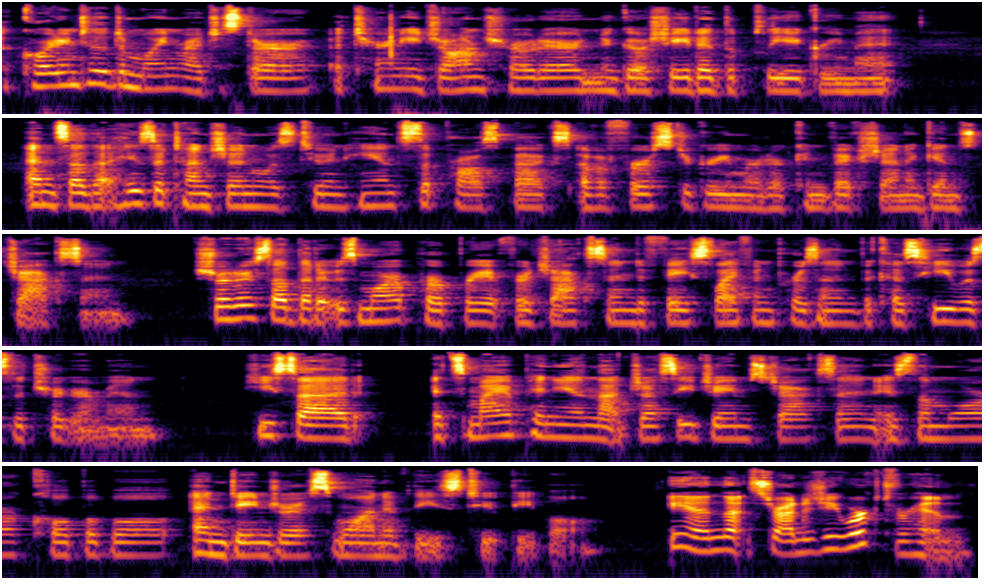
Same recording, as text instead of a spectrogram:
According to the Des Moines Register, attorney John Schroeder negotiated the plea agreement and said that his intention was to enhance the prospects of a first degree murder conviction against Jackson. Schroeder said that it was more appropriate for Jackson to face life in prison because he was the triggerman. He said, It's my opinion that Jesse James Jackson is the more culpable and dangerous one of these two people. And that strategy worked for him.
